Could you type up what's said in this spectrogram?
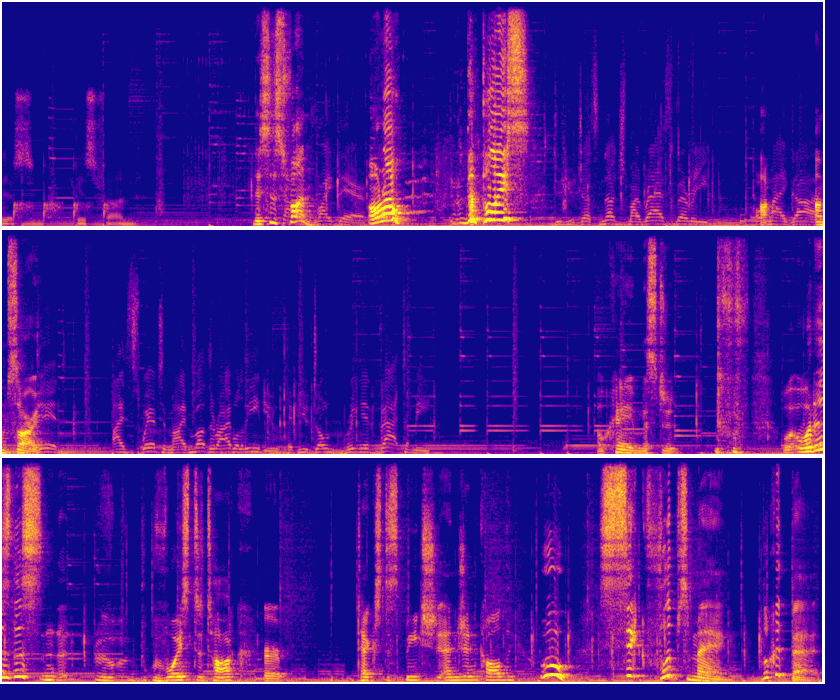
This is fun. This is fun. Right there. Oh no! The police! Did you just nudge my raspberry? Oh Uh, my god. I'm sorry. I swear to my mother I will eat you if you don't bring it back to me. Okay, Mr. Wha- what is this voice to talk or text to speech engine called? Ooh, sick flips mang. Look at that.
